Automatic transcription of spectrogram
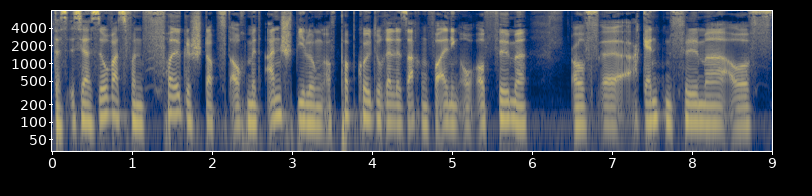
Das ist ja sowas von vollgestopft, auch mit Anspielungen auf popkulturelle Sachen, vor allen Dingen auch auf Filme, auf äh, Agentenfilme, auf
